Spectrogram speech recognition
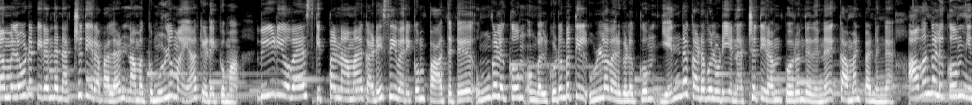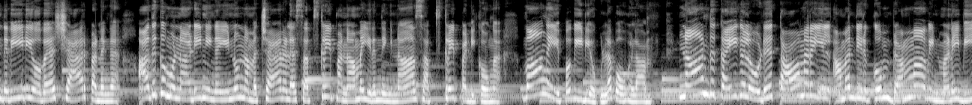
நம்மளோட பிறந்த நட்சத்திர பலன் நமக்கு முழுமையா கிடைக்குமா? வீடியோவை ஸ்கிப் பண்ணாம கடைசி வரைக்கும் பார்த்துட்டு உங்களுக்கும் உங்கள் குடும்பத்தில் உள்ளவர்களுக்கும் எந்த கடவுளுடைய நட்சத்திரம் பொருந்ததுன்னு கமெண்ட் பண்ணுங்க. அவங்களுக்கும் இந்த வீடியோ வீடியோவை ஷேர் பண்ணுங்க. அதுக்கு முன்னாடி நீங்க இன்னும் நம்ம சேனலை சப்ஸ்கிரைப் பண்ணாம இருந்தீங்கன்னா சப்ஸ்கிரைப் பண்ணிக்கோங்க. வாங்க இப்போ வீடியோக்குள்ள போகலாம். நான்கு கைகளோடு தாமரையில் அமர்ந்திருக்கும் பிரம்மாவின் மனைவி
